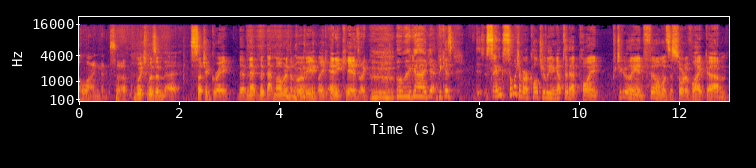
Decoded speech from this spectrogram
alignment. So which was a uh, such a great that, that that moment in the movie. like any kid is like, oh my god, yeah, because I think so much of our culture leading up to that point, particularly in film, was this sort of like. Um,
